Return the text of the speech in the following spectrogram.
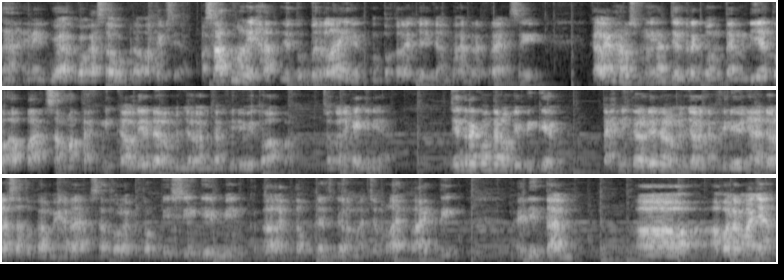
Nah, ini gue gua kasih tahu beberapa tips ya. Saat melihat youtuber lain untuk kalian jadikan bahan referensi, kalian harus melihat genre konten dia tuh apa, sama teknikal dia dalam menjalankan video itu apa. Contohnya kayak gini ya, genre konten OBP game Teknikal dia dalam menjalankan videonya adalah satu kamera, satu laptop, PC, gaming, uh, laptop dan segala macam, lighting, editan, uh, apa namanya,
